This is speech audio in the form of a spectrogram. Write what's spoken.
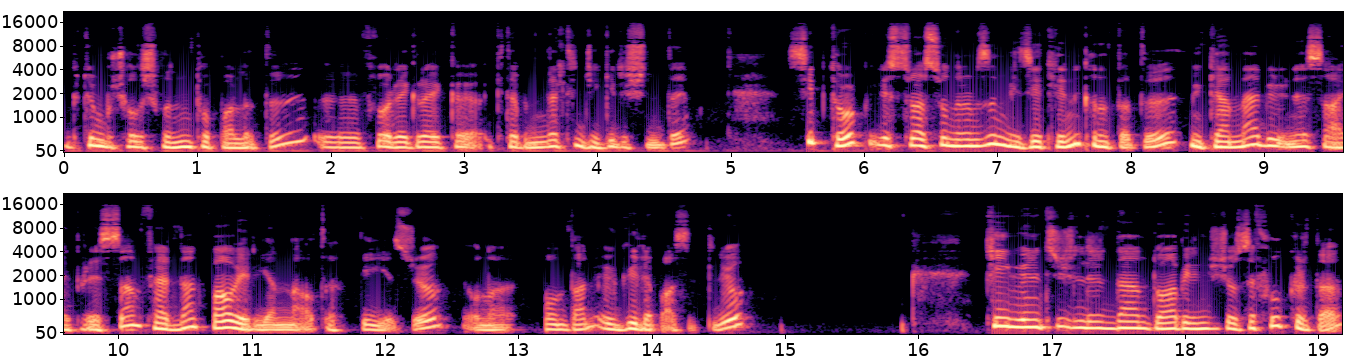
bütün bu çalışmalarını toparladığı e, Flora Graeca kitabının Latince girişinde Siptorp illüstrasyonlarımızın meziyetlerini kanıtladığı mükemmel bir üne sahip ressam Ferdinand Bauer'i yanına aldı diye yazıyor. Ona ondan övgüyle bahsediliyor. Kiev yöneticilerinden doğa birinci Joseph Hooker da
